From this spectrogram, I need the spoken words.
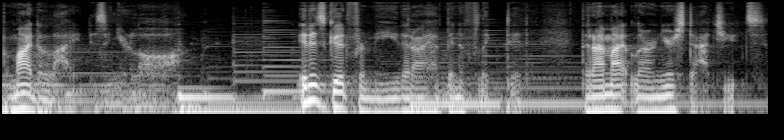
but my delight is in your law. It is good for me that I have been afflicted, that I might learn your statutes.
